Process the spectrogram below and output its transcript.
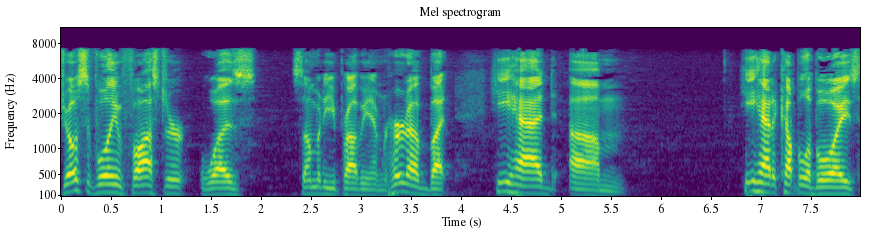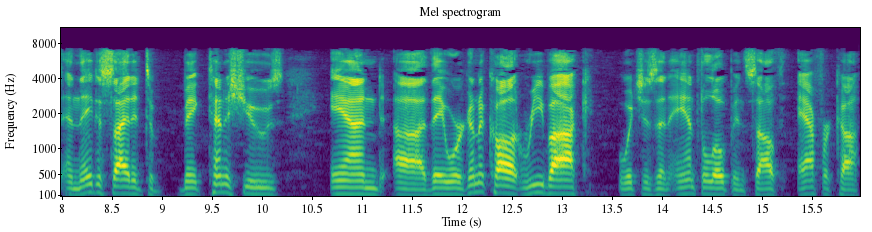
Joseph William Foster was somebody you probably haven't heard of, but he had um, he had a couple of boys, and they decided to make tennis shoes, and uh, they were going to call it Rhebok, which is an antelope in South Africa,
